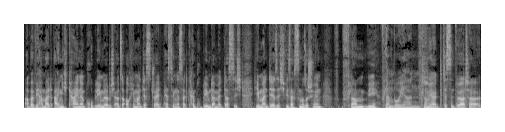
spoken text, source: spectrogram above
Aber wir haben halt eigentlich keine Probleme dadurch. Also auch jemand, der straight passing ist, hat kein Problem damit, dass sich jemand, der sich, wie sagst du immer so schön, flam, wie? Flamboyant. Flamboyant, das sind Wörter,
